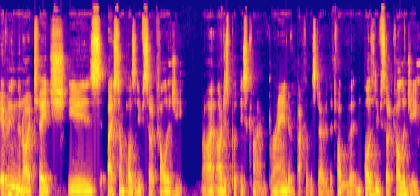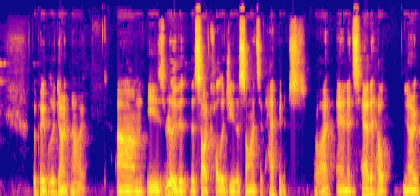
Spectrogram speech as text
everything that I teach is based on positive psychology right? I just put this kind of brand of bucket list over the top of it. And positive psychology, for people who don't know, um, is really the, the psychology of the science of happiness, right? And it's how to help, you know,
